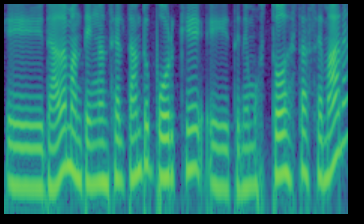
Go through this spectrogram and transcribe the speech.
eh, nada, manténganse al tanto porque eh, tenemos toda esta semana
